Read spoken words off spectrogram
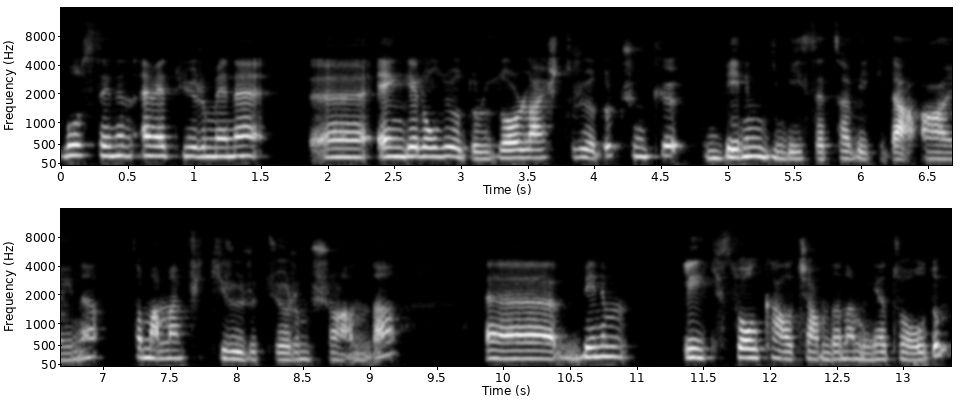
bu senin evet yürümene e, engel oluyordur, zorlaştırıyordur. Çünkü benim gibi ise tabii ki de aynı. Tamamen fikir yürütüyorum şu anda. Benim ilk sol kalçamdan ameliyat oldum.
